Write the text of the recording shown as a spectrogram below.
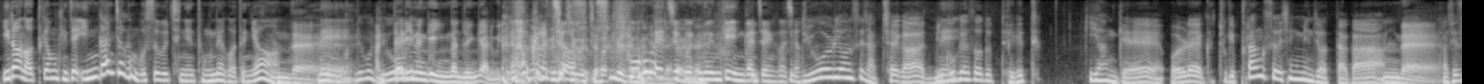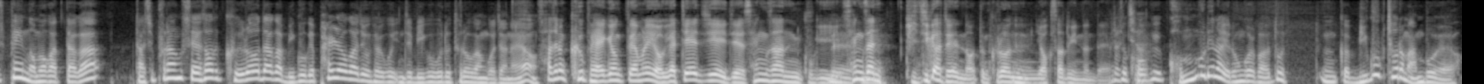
이런 어떻게 보면 굉장히 인간적인 모습을 지닌 동네거든요. 네. 네. 그리고 아니, 뉴욕이- 때리는 게 인간적인 게 아니고 그렇죠. 보호해주는 게 인간적인 그 거죠. 뉴올리언스 자체가 미국에서도 되게 특 이한 게 원래 그쪽이 프랑스 식민지였다가 네. 다시 스페인 넘어갔다가 다시 프랑스에서 그러다가 미국에 팔려가지고 결국 이제 미국으로 들어간 거잖아요. 사실은 그 배경 때문에 여기가 재즈의 이제 생산국이 네, 생산 네. 기지가 된 어떤 그런 네. 역사도 있는데. 그래서 그렇죠. 거기 건물이나 이런 걸 봐도 그러니까 미국처럼 안 보여요.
